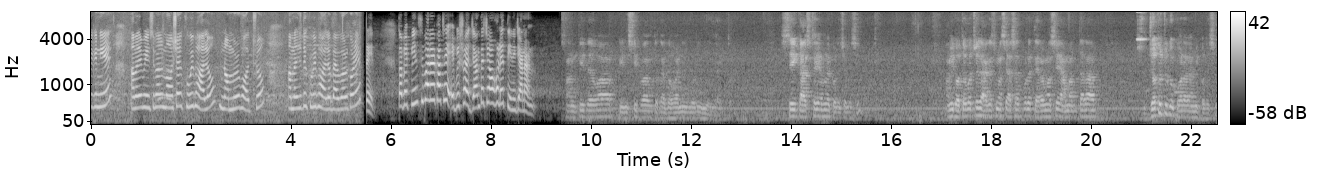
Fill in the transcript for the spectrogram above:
থেকে নিয়ে আমাদের প্রিন্সিপাল মহাশয় খুবই ভালো নম্র ভদ্র আমাদের সাথে খুবই ভালো ব্যবহার করে। তবে প্রিন্সিপালের কাছে এ বিষয়ে জানতে চাওয়া হলে তিনি জানান। শান্তি দেওয়া প্রিন্সিপাল তথা গভর্নিং বডির মূল দায়িত্ব। সেই কাজটাই আমরা করে চলেছি। আমি গত বছরে আগস্ট মাসে আসার পরে তেরো মাসে আমার দ্বারা যতটুকু করার আমি করেছি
